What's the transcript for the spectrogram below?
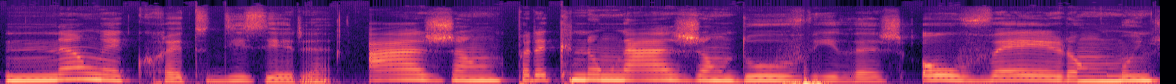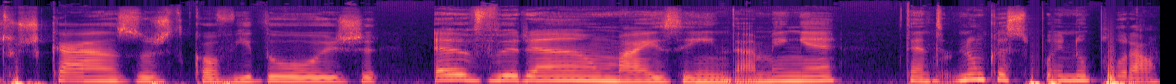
não é correto dizer hajam, para que não hajam dúvidas, houveram muitos casos de Covid hoje, haverão mais ainda amanhã. Portanto, nunca se põe no plural.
